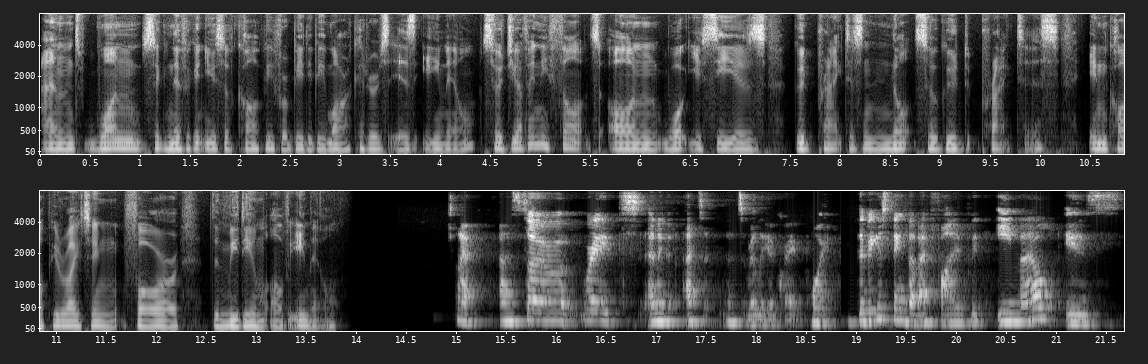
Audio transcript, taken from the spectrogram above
and one significant use of copy for B2B marketers is email. So, do you have any thoughts on what you see as good practice and not so good practice in copywriting for the medium of email? Yeah, uh, so great, and that's that's really a great point. The biggest thing that I find with email is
